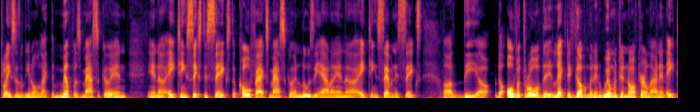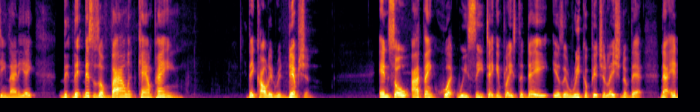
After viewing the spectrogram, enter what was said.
places, you know, like the Memphis massacre in in uh, 1866, the Colfax massacre in Louisiana in uh, 1876, uh, the uh, the overthrow of the elected government in Wilmington, North Carolina in 1898. Th- th- this is a violent campaign they call it redemption. And so I think what we see taking place today is a recapitulation of that. Now, it,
